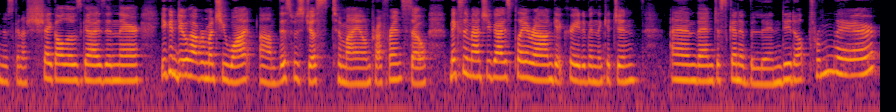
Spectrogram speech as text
I'm just gonna shake all those guys in there. You can do however much you want. Um, this was just to my own preference, so mix and match you guys, play around, get creative in the kitchen, and then just gonna blend it up from there.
